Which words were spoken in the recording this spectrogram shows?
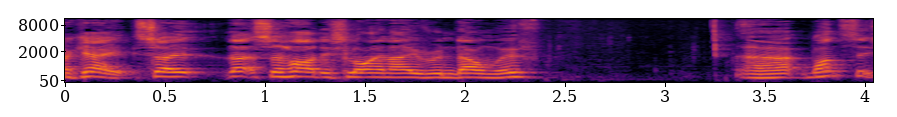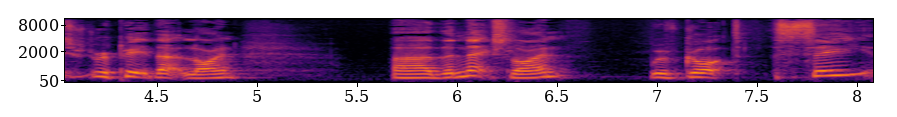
Okay, so that's the hardest line over and done with. Uh, once it's repeated that line, uh, the next line, we've got C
